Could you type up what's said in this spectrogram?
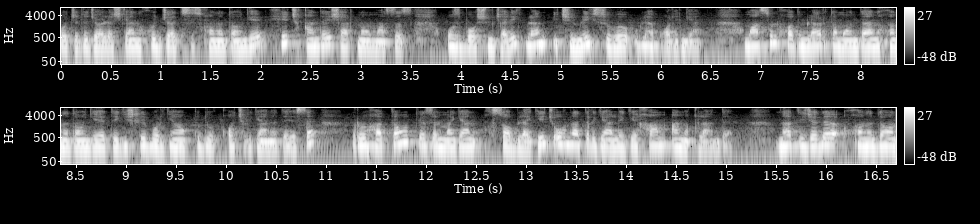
ko'chada joylashgan hujjatsiz xonadonga hech qanday shartnomasiz o'zboshimchalik bilan ichimlik suvi ulab olingan. Mas'ul xodimlar tomonidan xonadonga tegishli bo'lgan quduq ochilganida esa ro'yxatdan o'tkazilmagan hisoblagich o'rnatilganligi ham aniqlandi. Natijada xonadon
